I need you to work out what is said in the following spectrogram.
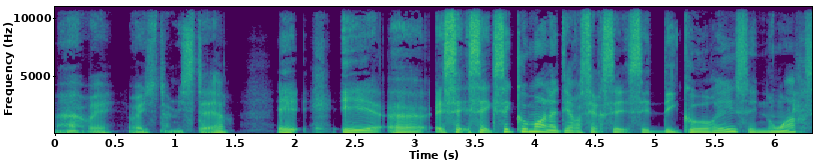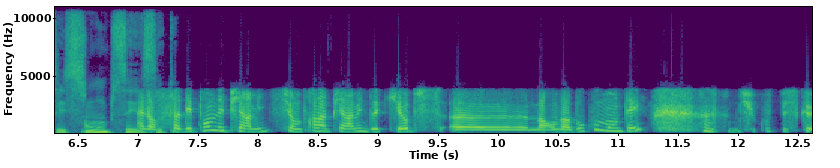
Ah ouais, oui, c'est un mystère. Et, et euh, c'est- comment à l'intérieur? C'est- décoré, c'est noir, c'est sombre. Alors ça dépend des pyramides. Si on prend la pyramide de Khéops, euh, bah, on va beaucoup monter, du coup, puisque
